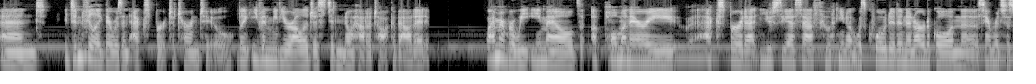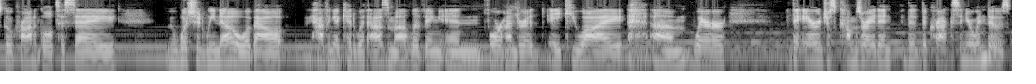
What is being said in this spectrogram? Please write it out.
And it didn't feel like there was an expert to turn to. Like even meteorologists didn't know how to talk about it I remember we emailed a pulmonary expert at UCSF who, you know, was quoted in an article in the San Francisco Chronicle to say, what should we know about having a kid with asthma living in 400 AQI, um, where the air just comes right in the, the cracks in your windows?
